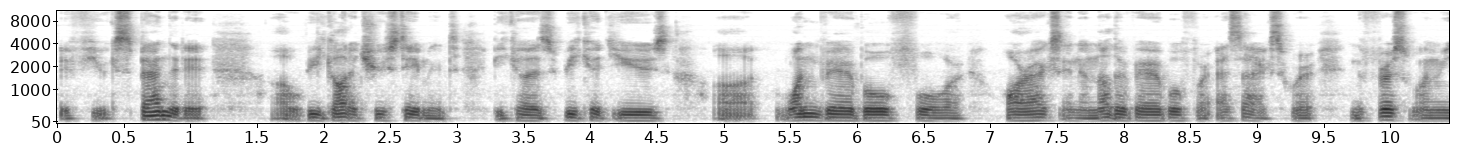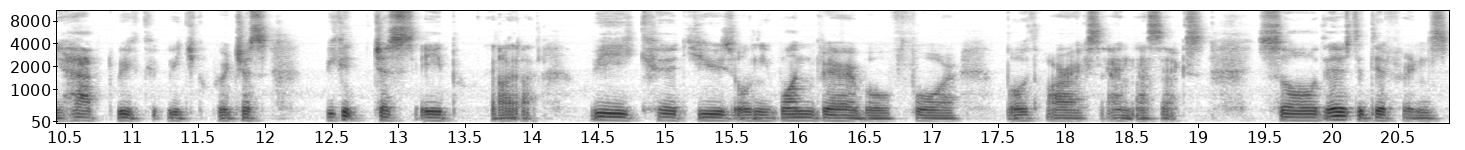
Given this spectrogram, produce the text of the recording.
if you expanded it, uh, we got a true statement because we could use uh, one variable for Rx and another variable for Sx, where in the first one we have we we were just we could just a uh, we could use only one variable for both Rx and Sx. So there's the difference.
